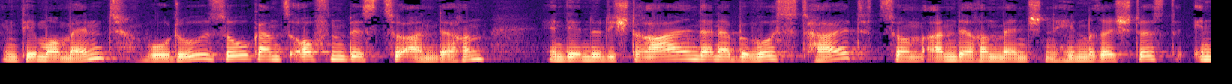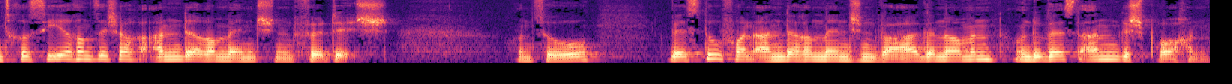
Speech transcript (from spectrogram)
In dem Moment, wo du so ganz offen bist zu anderen, indem du die Strahlen deiner Bewusstheit zum anderen Menschen hinrichtest, interessieren sich auch andere Menschen für dich. Und so wirst du von anderen Menschen wahrgenommen und du wirst angesprochen.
